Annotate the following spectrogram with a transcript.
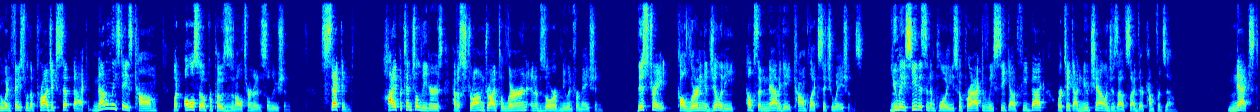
who, when faced with a project setback, not only stays calm, but also proposes an alternative solution. Second, high potential leaders have a strong drive to learn and absorb new information. This trait, called learning agility, helps them navigate complex situations. You may see this in employees who proactively seek out feedback or take on new challenges outside their comfort zone. Next,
